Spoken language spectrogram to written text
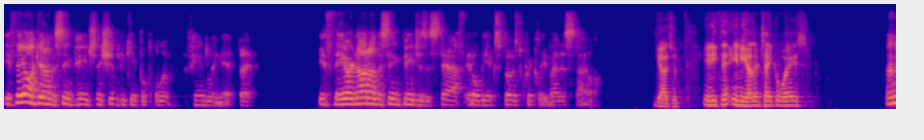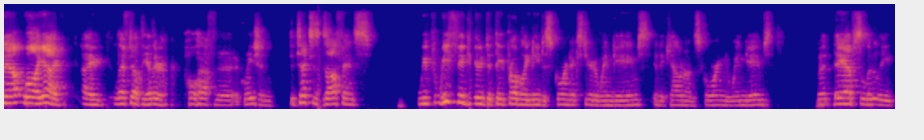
if they all get on the same page, they should be capable of, of handling it. But if they are not on the same page as a staff, it'll be exposed quickly by this style. Gotcha. Anything? Any other takeaways? And now, well, yeah, I, I left out the other whole half of the equation. The Texas offense, we we figured that they probably need to score next year to win games and to count on scoring to win games, but they absolutely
